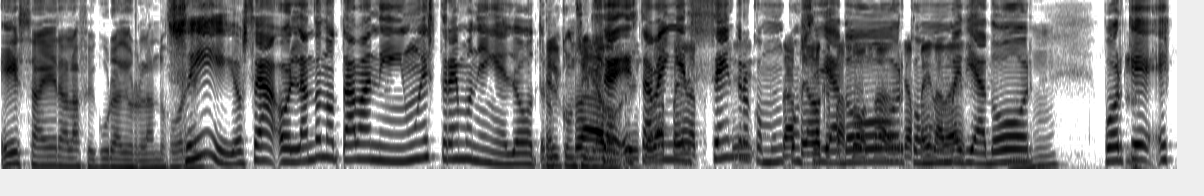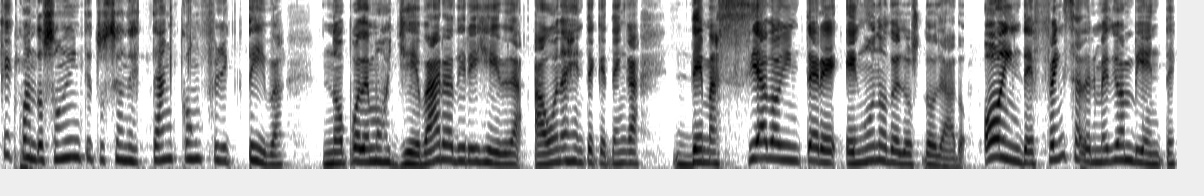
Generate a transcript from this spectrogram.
esa era la figura de Orlando Jorge. Sí, o sea, Orlando no estaba ni en un extremo ni en el otro. El O conciliador. sea, sí, estaba en pena, el centro sí, como un pasó, conciliador, como pena, un mediador. Porque es que cuando son instituciones tan conflictivas, no podemos llevar a dirigirla a una gente que tenga demasiado interés en uno de los dos lados, o en defensa del medio ambiente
